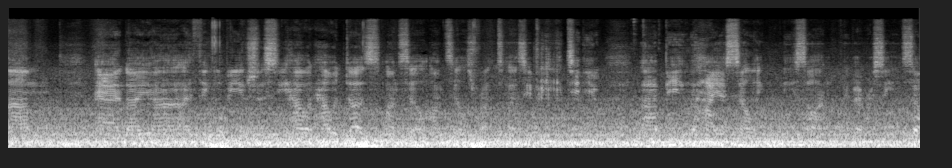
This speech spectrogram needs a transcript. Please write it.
Um, and I, uh, I think it'll be interesting to see how it how it does on sale on sales front. Uh, see if it can continue uh, being the highest selling Nissan we've ever seen. So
